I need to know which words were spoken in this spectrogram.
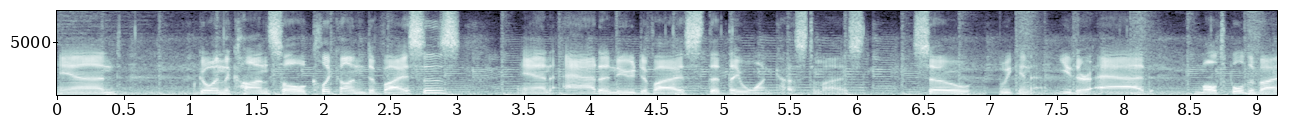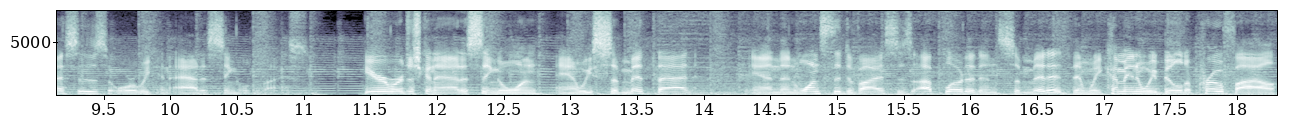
and go in the console, click on devices, and add a new device that they want customized. So we can either add multiple devices or we can add a single device. Here we're just gonna add a single one and we submit that. And then once the device is uploaded and submitted, then we come in and we build a profile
